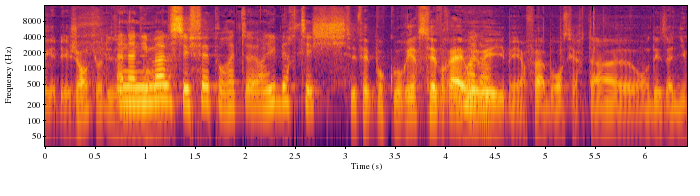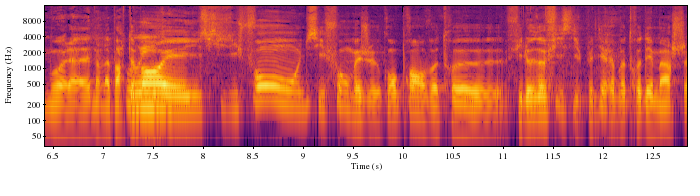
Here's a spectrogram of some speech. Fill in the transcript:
il y a des gens qui ont des Un animal, c'est fait pour être en liberté. C'est fait pour courir, c'est vrai, oui, oui. Mais enfin, bon, certains euh, ont des animaux dans l'appartement et ils s'y font, ils s'y font. Mais je comprends votre philosophie, si je peux dire, et votre démarche.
